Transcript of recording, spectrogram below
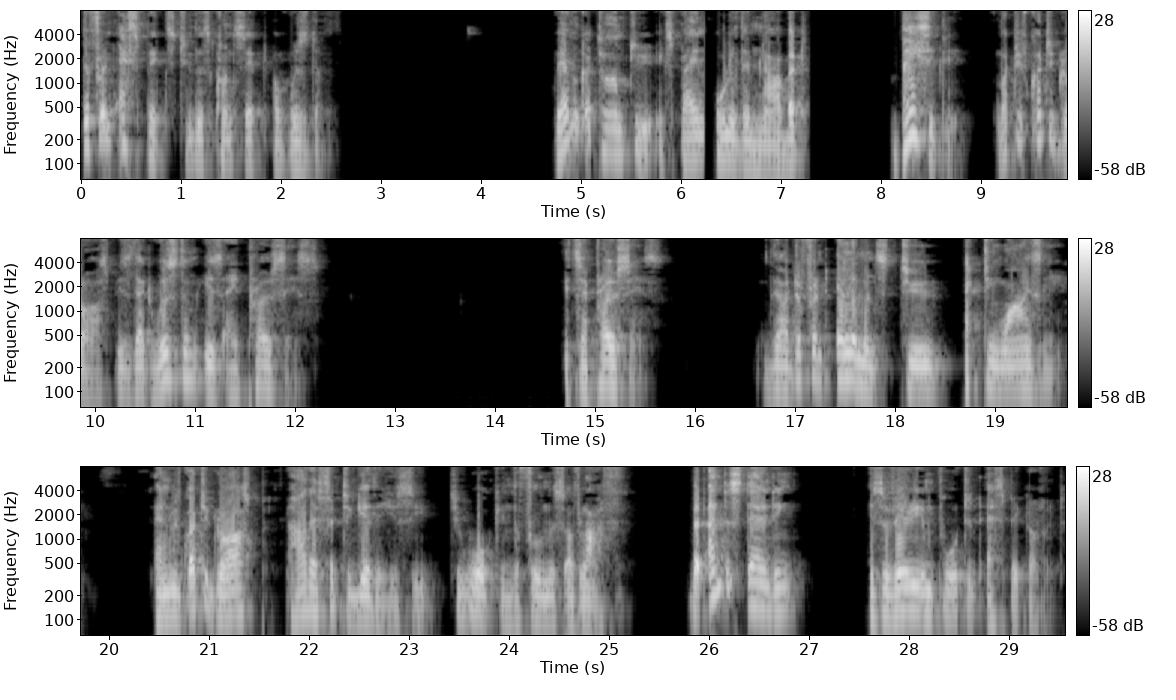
different aspects to this concept of wisdom. We haven't got time to explain all of them now, but basically, what we've got to grasp is that wisdom is a process. It's a process. There are different elements to acting wisely. And we've got to grasp how they fit together, you see, to walk in the fullness of life. But understanding is a very important aspect of it.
